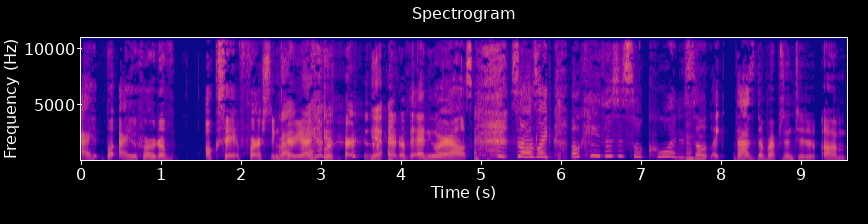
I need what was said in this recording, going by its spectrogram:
I but I heard of okse first in Right, Korea. I right. never heard, Yeah. heard of it anywhere else. So I was like, okay, this is so cool, and it's Mm-hmm. so like that's the representative um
